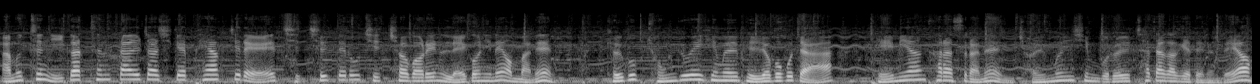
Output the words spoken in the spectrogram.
아무튼 이 같은 딸 자식의 패악질에 지칠 대로 지쳐버린 레건이네 엄마는 결국 종교의 힘을 빌려보고자 데미안 카라스라는 젊은 신부를 찾아가게 되는데요.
